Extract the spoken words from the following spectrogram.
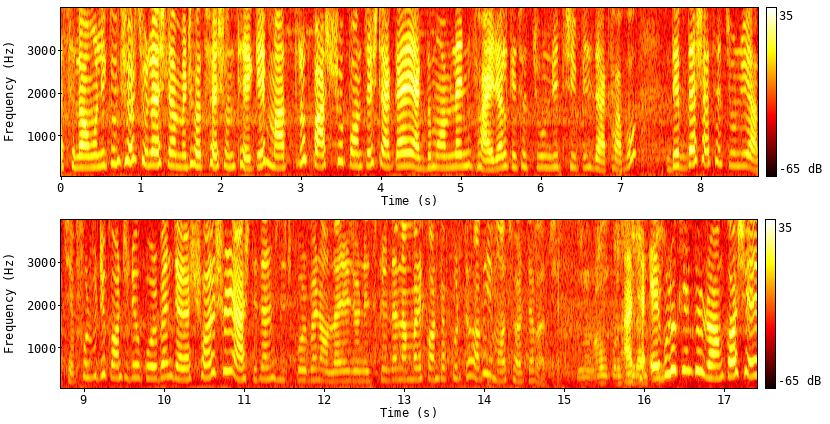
আসসালামু আলাইকুম স্যার চলে আসলাম মেঠোবাদ ফ্যাশন থেকে। মাত্র পাঁচশো পঞ্চাশ টাকায় একদম অনলাইন ভাইরাল কিছু চুনরি থ্রি পিস দেখাবো। দেবদাস আছে চুনরি আছে। ফুল ভিডিও কন্টিনিউ করবেন। যারা সরাসরি আসতে চান ভিজিট করবেন অনলাইনের জন্য। স্ক্রিন দেওয়ার নাম্বারে কন্ট্যাক্ট করতে হবে হোয়াটসঅ্যাপ আছে। কোনো আচ্ছা এগুলো কিন্তু রং কষের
